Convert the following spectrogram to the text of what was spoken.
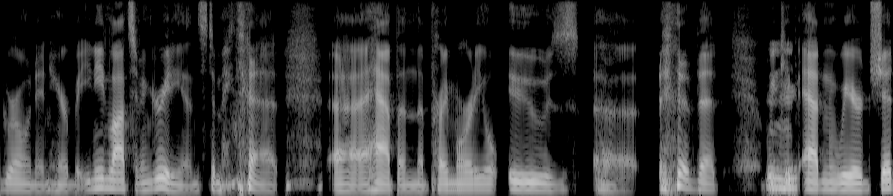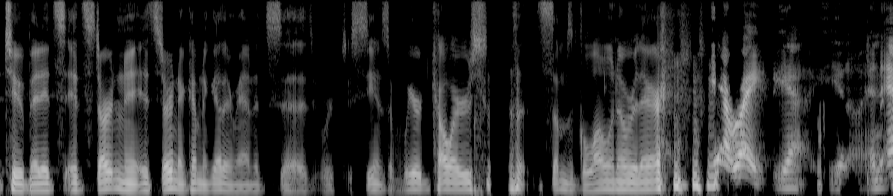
growing in here but you need lots of ingredients to make that uh, happen the primordial ooze uh, that we Mhm. keep adding weird shit to but it's it's starting to it's starting to come together man it's uh, we're just seeing some weird colors something's glowing over there Yeah, right. Yeah, you know, and uh,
